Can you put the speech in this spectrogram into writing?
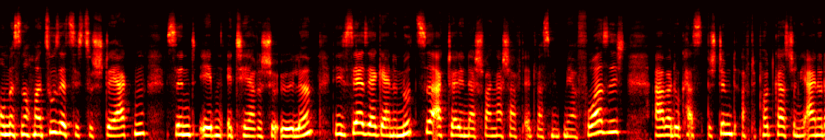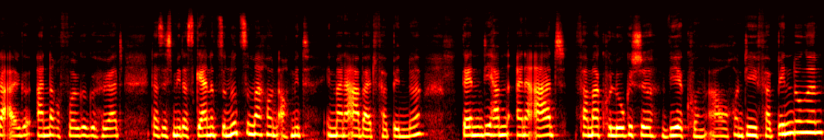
um es nochmal zusätzlich zu stärken, sind eben ätherische Öle, die ich sehr, sehr gerne nutze. Aktuell in der Schwangerschaft etwas mit mehr Vorsicht, aber du hast bestimmt auf dem Podcast schon die eine oder andere Folge gehört, dass ich mir das gerne zunutze mache und auch mit in meiner Arbeit verbinde denn die haben eine Art pharmakologische Wirkung auch. Und die Verbindungen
